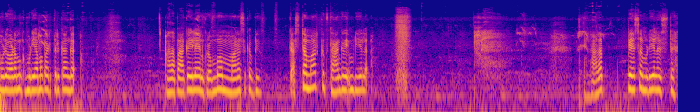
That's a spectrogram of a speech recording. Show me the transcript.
முடி உடம்புக்கு முடியாமல் படுத்திருக்காங்க. அதை பார்க்கையில் எனக்கு ரொம்ப மனசுக்கு அப்படி கஷ்டமாக இருக்குது. தாங்கவே முடியலை. என்னால் பேச முடியலை சிஸ்டர்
